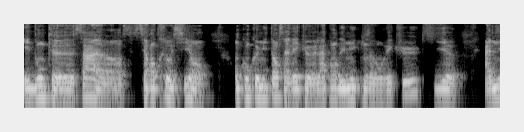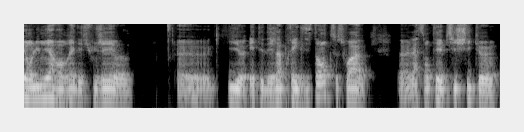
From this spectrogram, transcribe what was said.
Et donc ça, c'est rentré aussi en, en concomitance avec la pandémie que nous avons vécue, qui a mis en lumière en vrai des sujets qui étaient déjà préexistants, que ce soit la santé psychique de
